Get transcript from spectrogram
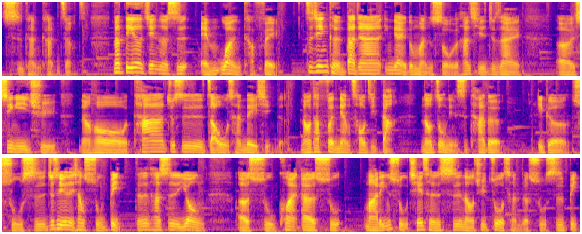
吃看看这样子。那第二间呢是 M One Cafe，这间可能大家应该也都蛮熟的，它其实就在呃信义区，然后它就是早午餐类型的，然后它分量超级大，然后重点是它的。一个薯丝，就是有点像薯饼，但是它是用呃薯块呃薯马铃薯切成丝，然后去做成的薯丝饼，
